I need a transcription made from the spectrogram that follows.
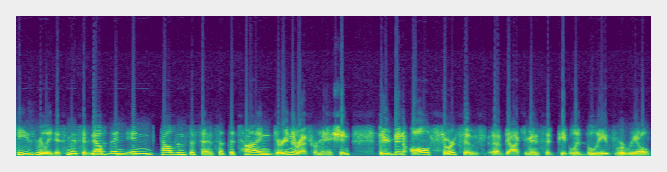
he's really dismissive. Now, in, in Calvin's defense, at the time during the Reformation, there had been all sorts of, of documents that people had believed were real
